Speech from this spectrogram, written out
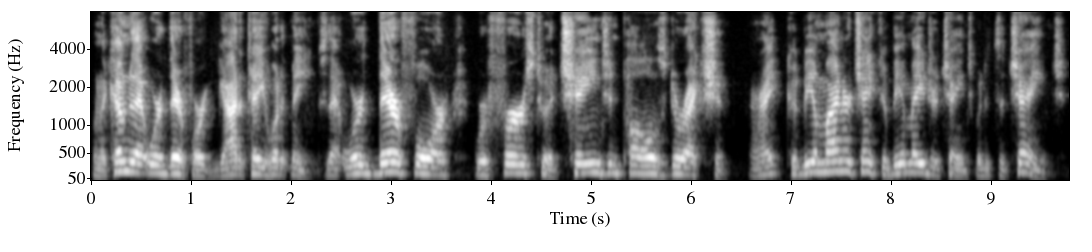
when I come to that word therefore, got to tell you what it means. That word therefore refers to a change in Paul's direction. All right, could be a minor change, could be a major change, but it's a change.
